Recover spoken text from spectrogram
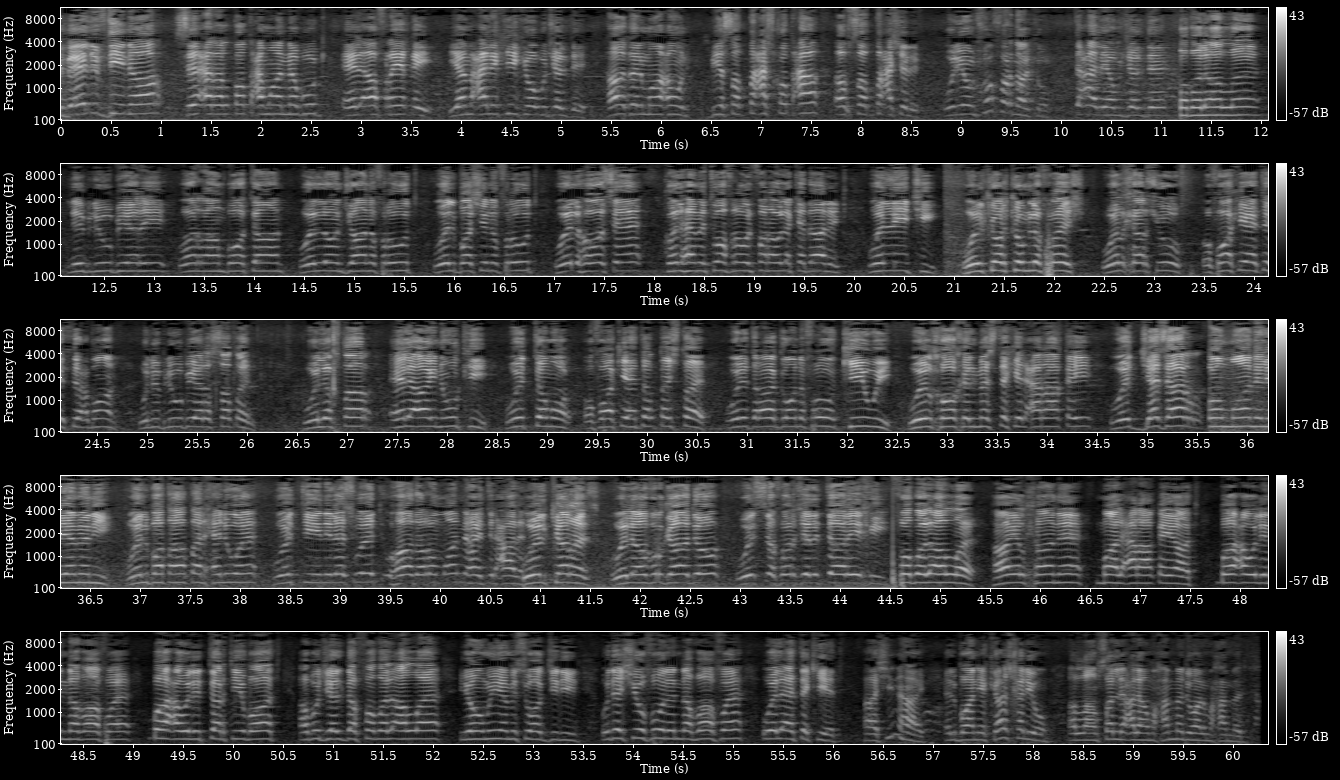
بألف دينار سعر القطعة مال نبك الأفريقي. يم علي كيكي وأبو جلدة هذا الماعون ب 16 قطعة ب 16000 واليوم شو وفرنا لكم؟ تعال يا أبو جلده فضل الله ال blueberry والرامبوتان وال longan fruit وال passion fruit والهوسة كلها متوفرة والفراولة كذلك. وال lychee والكركم ال fresh والخرشوف وفاكهة الثعبان وال blueberry السطل والفطر الاينوكي والتمر وفاكهة القشطة وال dragon fruit كيوي والخوخ المستك العراقي والجزر الرمان اليمني والبطاطا الحلوة والتين الأسود وهذا الرمان نهاية العالم. والكرز والأفوكادو والسفرجل التاريخي. فضل الله هاي الخانة مال عراقيات. باوعوا للنظافة باوعوا للترتيبات. أبو جلدة فضل الله يوميا مسواق جديد. ودا تشوفون النظافة والأتكيت. ها شنو هاي؟ البانيا كاش اليوم اللهم صل على محمد وآل محمد.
